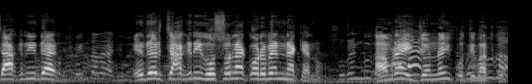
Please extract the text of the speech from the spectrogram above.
চাকরি দেন? এদের চাকরি ঘোষণা করবেন না কেন? আমরা এই জন্যই প্রতিবাদ করি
